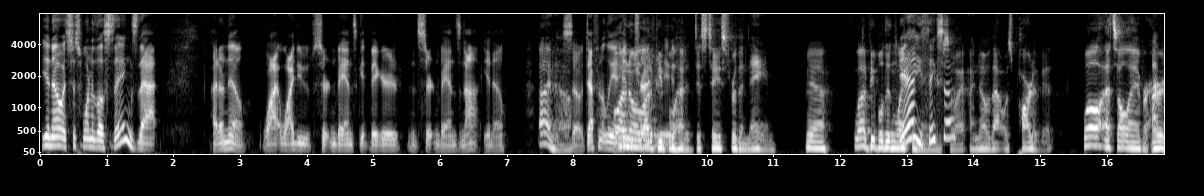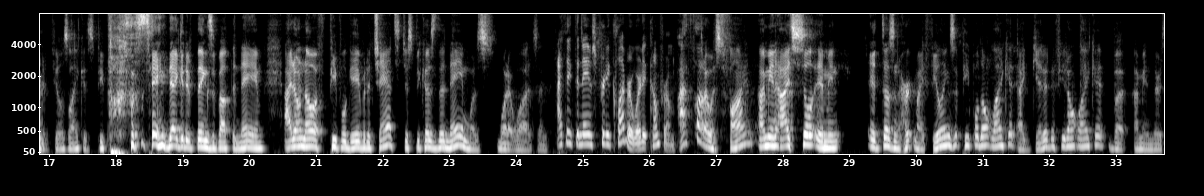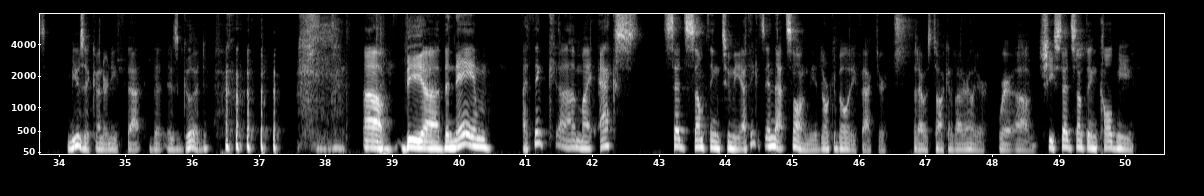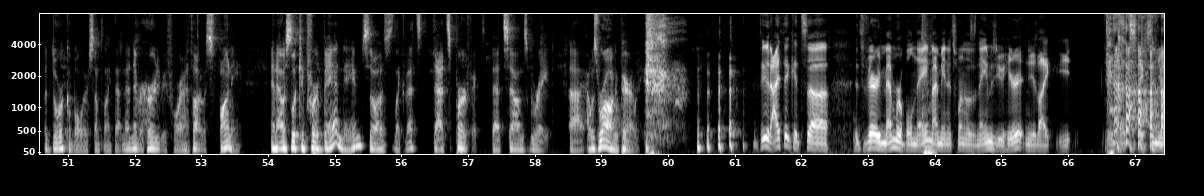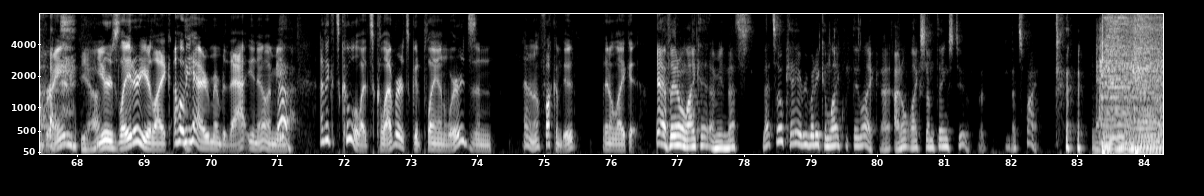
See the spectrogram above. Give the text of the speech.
you know, it's just one of those things that I don't know why. Why do certain bands get bigger and certain bands not? You know, i know so definitely. Well i know a lot of people dude. had a distaste for the name yeah a lot of people didn't like it. Yeah, you name, think so? I, I know that was part of it well that's all i ever heard it feels like is people saying negative things about the name i don't know if people gave it a chance just because the name was what it was and I think the name's pretty clever. Where'd it come from? i thought it was fine i mean i still i mean it doesn't hurt my feelings that people don't like it i get it if you don't like it but i mean there's music underneath that that is good um, the uh, the name i think uh, my ex said something to me i think it's in that song the adorkability factor that i was talking about earlier where um, she said something called me adorkable or something like that and i'd never heard it before and i thought it was funny. And i was looking for a band name so i was like that's that's perfect. That sounds great. Uh, i was wrong apparently. Dude i think it's uh it's a very memorable name. I mean it's one of those names you hear it and you're like you, you know, it sticks in your brain? Yeah. years later you're like oh yeah i remember that you know? I mean Yeah. I think it's cool. It's clever. It's good play on words and i don't know. Fuck them dude. They don't like it. Yeah if they don't like it i mean that's that's okay. Everybody can like what they like. I, I don't like some things too but that's fine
